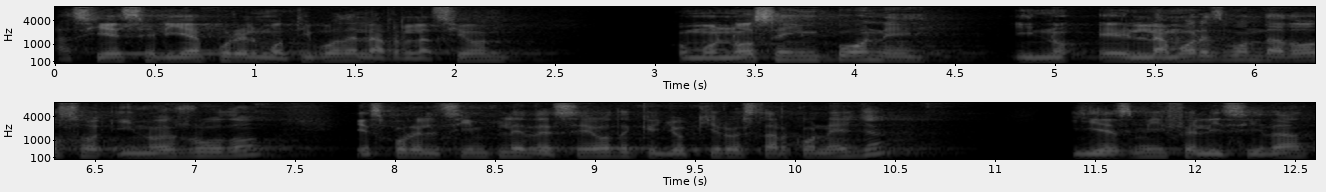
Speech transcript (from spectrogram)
Así es, sería por el motivo de la relación. Como no se impone y no, el amor es bondadoso y no es rudo, es por el simple deseo de que yo quiero estar con ella y es mi felicidad.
